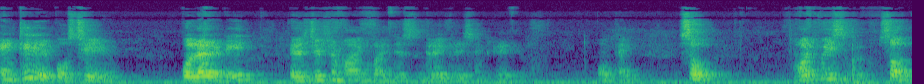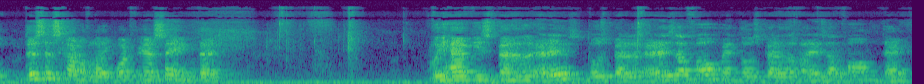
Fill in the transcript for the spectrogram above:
anterior posterior polarity is determined by this gray crescent area. Okay? So, what we, so this is kind of like what we are saying that we have these parallel arrays, those parallel arrays are formed, when those parallel arrays are formed, that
